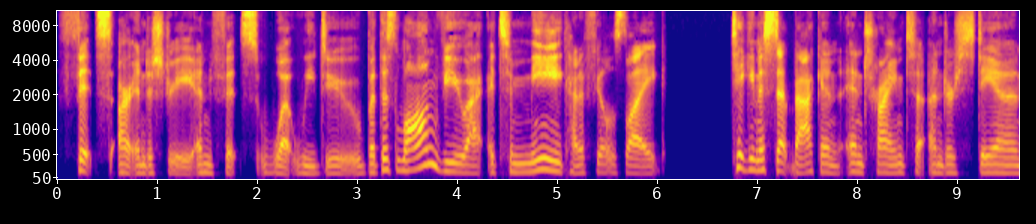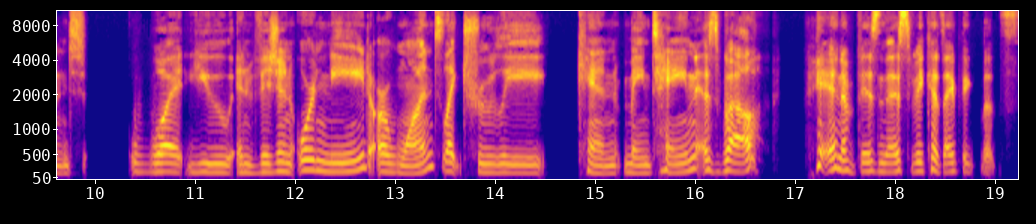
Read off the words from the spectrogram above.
fits our industry and fits what we do. But this long view, I, to me, kind of feels like taking a step back and and trying to understand what you envision or need or want like truly can maintain as well in a business because I think that's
